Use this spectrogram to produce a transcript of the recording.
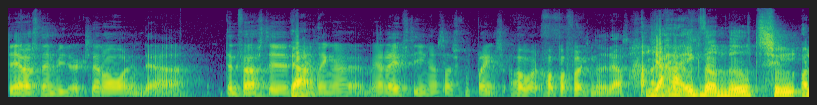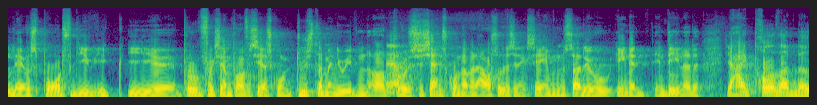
Det er også vanvittigt at klatre over den der... Den første Ja. ja. forhindring med, med og så skulle bringe, hopper, hopper folk ned derfra. Jeg har ikke været med til at lave sport, fordi i, i, øh, på, for eksempel på officerskolen dyster man jo i den, og Ja. ja. på sergeantskolen, når man afslutter sin eksamen, så er det jo en, af, en del af det. Jeg har ikke prøvet at være med,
